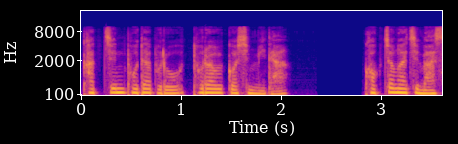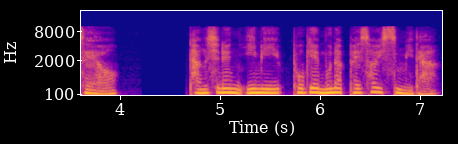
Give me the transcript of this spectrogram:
값진 보답으로 돌아올 것입니다. 걱정하지 마세요. 당신은 이미 복의 문 앞에 서 있습니다.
